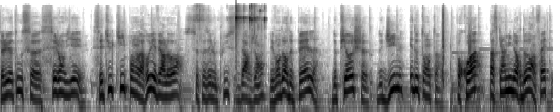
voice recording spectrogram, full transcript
Salut à tous, euh, c'est Janvier. Sais-tu qui, pendant la ruée vers l'or, se faisait le plus d'argent? Les vendeurs de pelles, de pioches, de jeans et de tentes. Pourquoi? Parce qu'un mineur d'or, en fait,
